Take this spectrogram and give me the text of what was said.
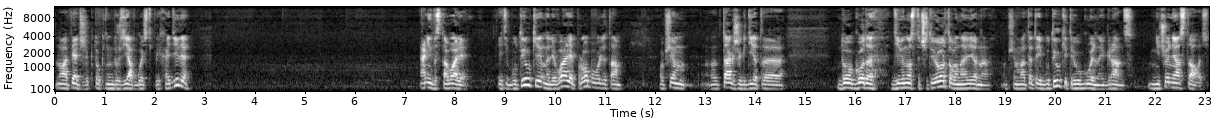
Но опять же, кто к ним друзья в гости приходили, они доставали эти бутылки, наливали, пробовали там. В общем, также где-то до года 94-го, наверное, в общем, от этой бутылки треугольной Гранц ничего не осталось.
